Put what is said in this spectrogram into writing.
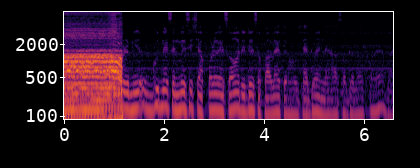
Amen. Goodness and mercy shall follow us all the days of our life, and we shall dwell in the house of the Lord forever.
